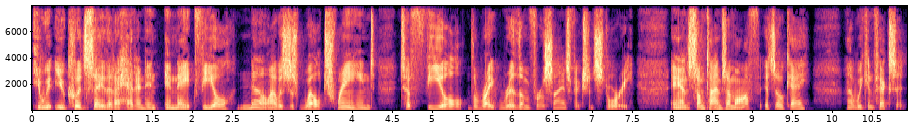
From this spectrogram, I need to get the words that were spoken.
you, you could say that I had an in, innate feel. No, I was just well trained to feel the right rhythm for a science fiction story. And sometimes I'm off. It's okay. Uh, we can fix it.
